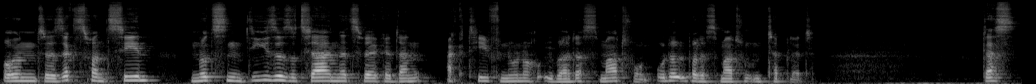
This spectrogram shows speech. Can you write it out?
Und äh, 6 von 10 nutzen diese sozialen Netzwerke dann aktiv nur noch über das Smartphone oder über das Smartphone und Tablet. Das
